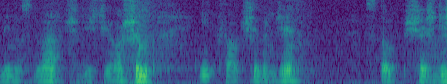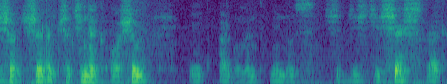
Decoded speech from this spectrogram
minus 2 38 i V3 będzie 167,8 i argument minus 36, tak?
